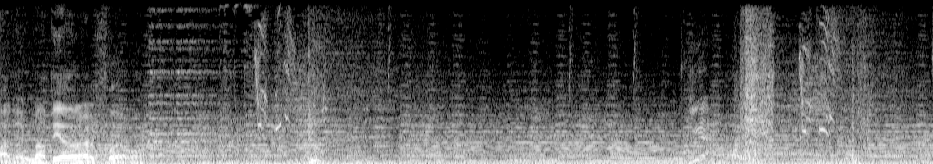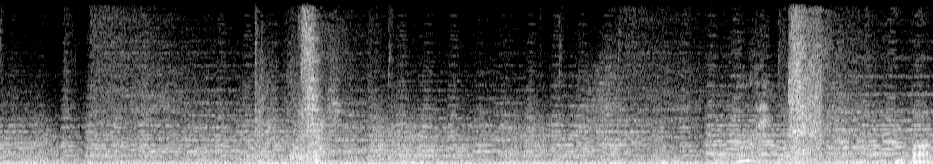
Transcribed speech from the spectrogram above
Vale, una piedra del fuego. Vale.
